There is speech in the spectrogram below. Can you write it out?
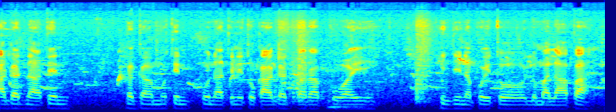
agad natin gagamutin po natin ito kagad para po ay hindi na po ito lumala pa.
